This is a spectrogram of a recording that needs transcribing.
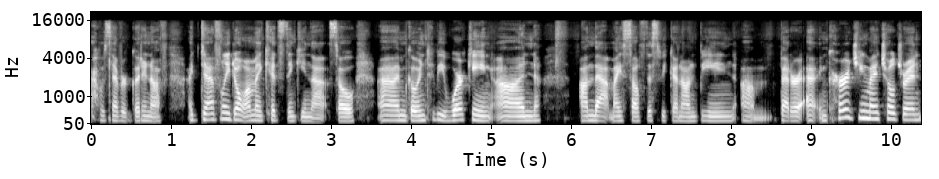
I was never good enough. I definitely don't want my kids thinking that. So I'm going to be working on on that myself this weekend on being um, better at encouraging my children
